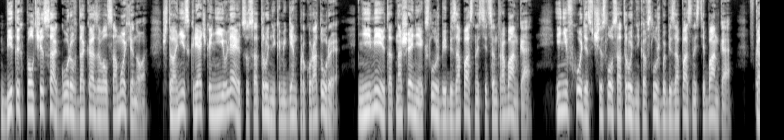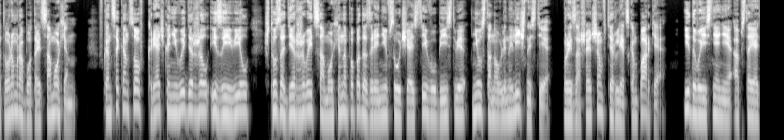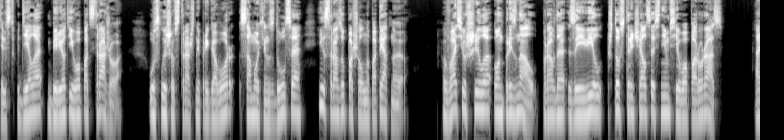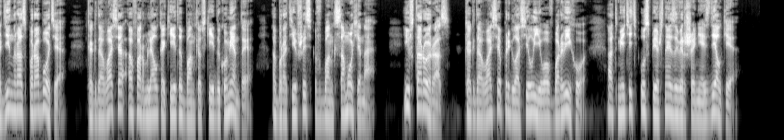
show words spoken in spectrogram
Битых полчаса Гуров доказывал Самохину, что они с Крячкой не являются сотрудниками Генпрокуратуры, не имеют отношения к службе безопасности Центробанка и не входят в число сотрудников службы безопасности банка, в котором работает Самохин. В конце концов, Крячка не выдержал и заявил, что задерживает Самохина по подозрению в соучастии в убийстве неустановленной личности, произошедшем в Терлецком парке и до выяснения обстоятельств дела берет его под стражу. Услышав страшный приговор, Самохин сдулся и сразу пошел на попятную. Васю Шила он признал, правда заявил, что встречался с ним всего пару раз. Один раз по работе, когда Вася оформлял какие-то банковские документы, обратившись в банк Самохина. И второй раз, когда Вася пригласил его в Барвиху, отметить успешное завершение сделки.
